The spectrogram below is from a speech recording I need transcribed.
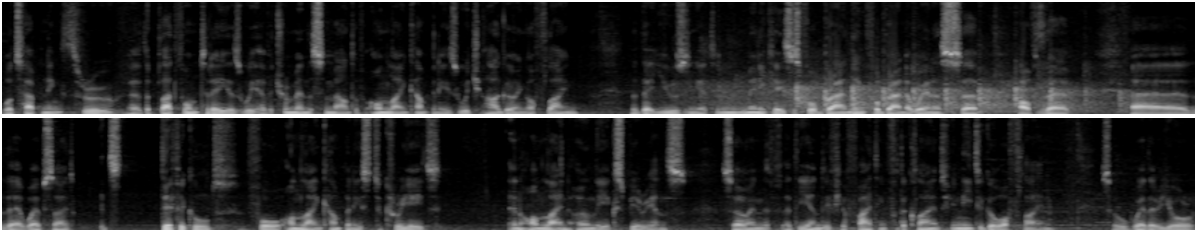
what's happening through uh, the platform today is we have a tremendous amount of online companies which are going offline. They're using it in many cases for branding, for brand awareness uh, of their uh, their website. It's difficult for online companies to create an online only experience. So the, at the end, if you're fighting for the client, you need to go offline. So whether you're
